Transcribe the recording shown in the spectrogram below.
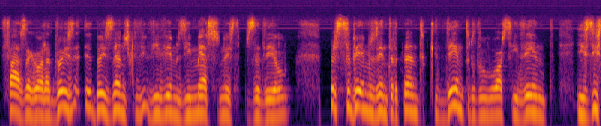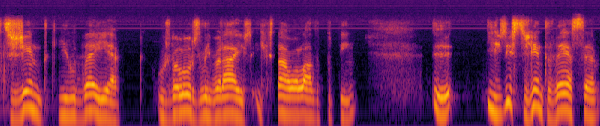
faz agora dois, dois anos que vivemos imersos neste pesadelo. Percebemos, entretanto, que dentro do Ocidente existe gente que odeia os valores liberais e que está ao lado de Putin. E existe gente dessa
